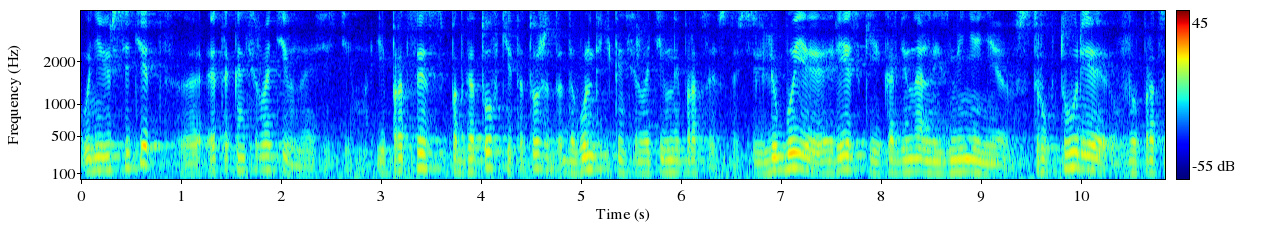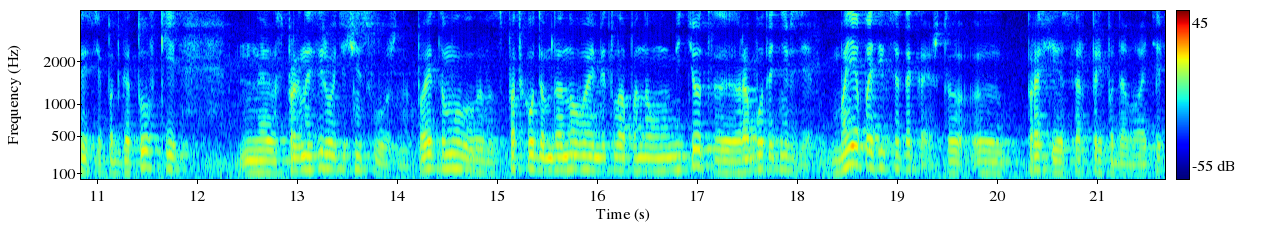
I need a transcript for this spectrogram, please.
университет – это консервативная система, и процесс подготовки – это тоже довольно-таки консервативный процесс. То есть любые резкие кардинальные изменения в структуре, в процессе подготовки спрогнозировать очень сложно. Поэтому с подходом «да новая метла по-новому метет» э, работать нельзя. Моя позиция такая, что э, профессор, преподаватель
